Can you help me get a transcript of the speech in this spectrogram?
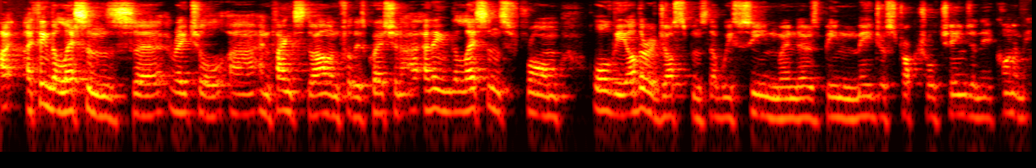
I, I, think the lessons, uh, Rachel, uh, and thanks to Alan for this question. I, I, think the lessons from all the other adjustments that we've seen when there's been major structural change in the economy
